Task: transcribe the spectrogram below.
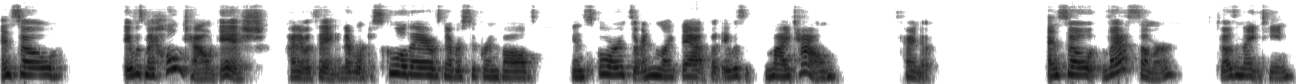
And so it was my hometown ish kind of a thing. I never went to school there. I was never super involved in sports or anything like that, but it was my town, kind of. And so last summer, 2019,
